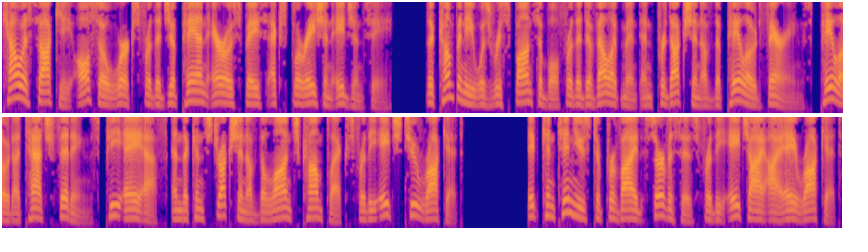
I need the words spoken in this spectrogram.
Kawasaki also works for the Japan Aerospace Exploration Agency. The company was responsible for the development and production of the payload fairings, payload attach fittings (PAF), and the construction of the launch complex for the H-2 rocket. It continues to provide services for the HIIA rocket.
